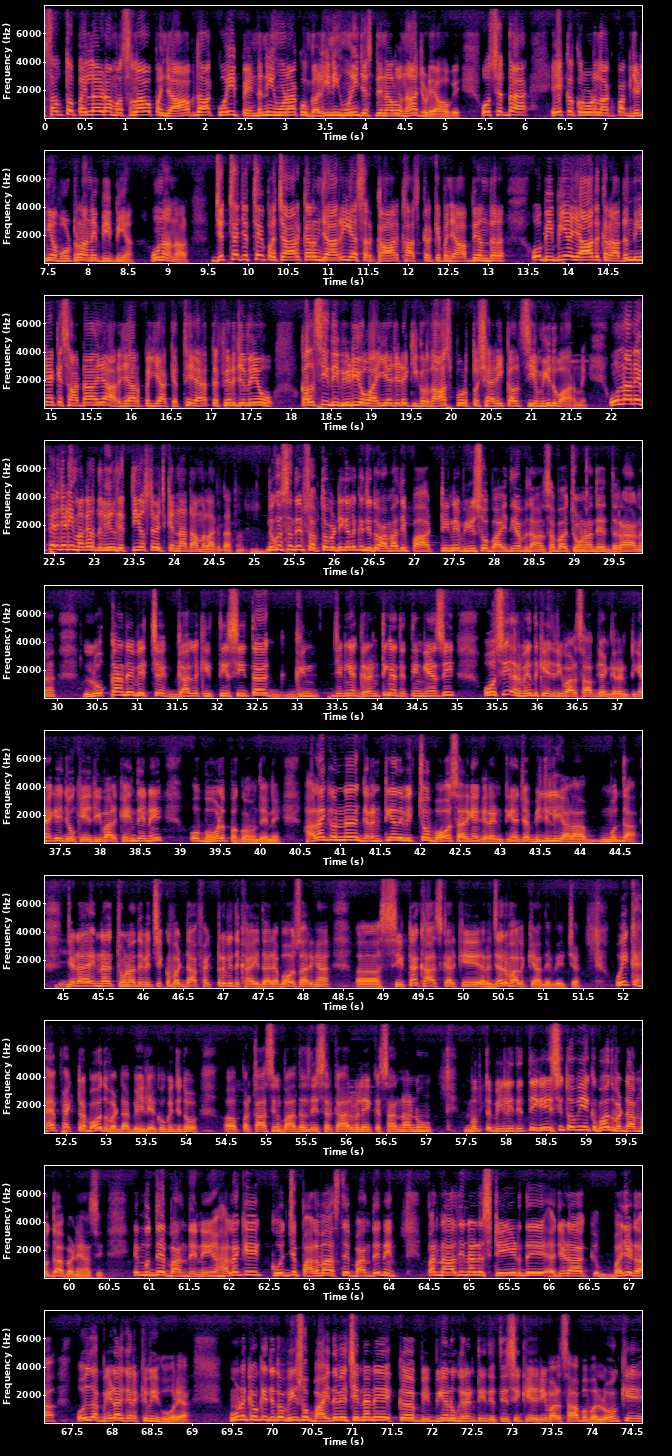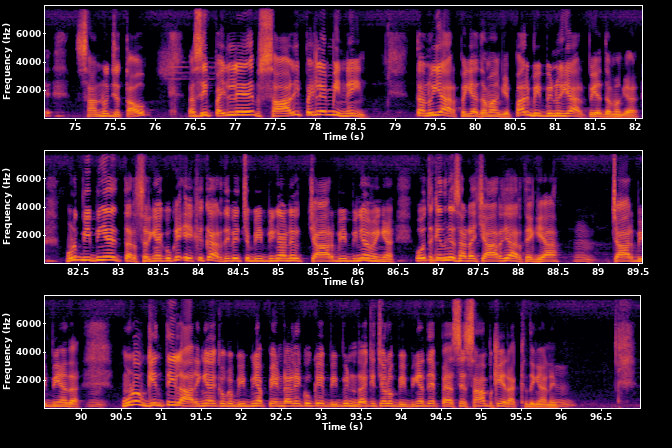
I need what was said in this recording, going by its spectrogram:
ਸਭ ਤੋਂ ਪਹਿਲਾ ਜਿਹੜਾ ਮਸਲਾ, ਉਹ ਪੰਜਾਬ ਦਾ ਕੋਈ ਪਿੰਡ ਨਹੀਂ ਹੋਣਾ, ਕੋਈ ਗਲੀ ਨਹੀਂ ਹੋਣੀ ਜਿਸ ਦੇ ਨਾਲ ਉਹ ਨਾ ਜੁੜਿਆ ਹੋਵੇ। ਉਹ ਸਿੱਧਾ 1 ਕਰੋੜ ਲਗਭਗ ਜਿਹੜੀਆਂ ਵੋਟਰਾਂ ਨੇ ਬੀਬੀਆਂ, ਉਹਨਾਂ ਨਾਲ। ਜਿੱਥੇ ਜਿੱਥੇ ਪ੍ਰਚਾਰ ਕਰਨ ਜਾ ਰਹੀ ਹੈ ਸਰਕਾਰ, ਖਾਸ ਕਰਕੇ ਪੰਜਾਬ ਦੇ ਅੰਦਰ, ਉਹ ਬੀਬੀਆਂ ਯਾਦ ਕਰਾ ਦਿੰਦੀਆਂ ਕਿ ਸਾਡਾ ਹਜ਼ਾਰ ਹਜ਼ਾਰ ਰੁਪਈਆ ਕਿੱਥੇ ਹੈ ਤੇ ਫਿਰ ਜਿਵੇਂ ਉਹ ਕਲਸੀ ਦੀ ਵੀਡੀਓ ਆਈ ਹੈ ਜਿਹੜੇ ਕਿ ਗੁਰਦਾਸਪੁਰ ਤੋਂ ਸ਼ਹਿਰੀ ਕਲਸੀ ਉਮੀਦਵਾਰ ਨੇ। ਉਹਨਾਂ ਨੇ ਫਿਰ ਜਿਹੜੀ ਮਗਰ ਦਲੀਲ ਦਿੱਤੀ, ਉਸ ਦੇ ਵਿੱਚ ਕਿੰਨਾ ਦਮ ਲੱਗਦਾ ਤੁਹਾਨੂੰ? ਦੇਖੋ ਸੰਦੀਪ, ਸਭ ਤੋਂ ਵੱਡੀ ਗੱਲ ਕਿ ਜਦੋਂ ਆਮ ਆਦਮੀ ਪਾਰਟੀ ਨੇ 2022 ਦੀਆਂ ਵਿਧਾਨ ਸਭਾ ਚੋਣਾਂ ਦੇ ਦੌਰਾਨ ਲੋਕਾਂ ਦੇ ਵਿੱਚ ਗੱਲ ਕੀਤੀ ਸੀ, ਤਾਂ ਗਿਣ- ਜਿਹੜੀਆਂ ਗਰੰਟੀਆਂ ਦਿੱਤੀਆਂ ਗਈਆਂ ਸੀ, ਉਹ ਸੀ ਅਰਵਿੰਦ ਕੇਜਰੀਵਾਲ ਸਾਹਿਬ ਦੀਆਂ ਗਰੰਟੀਆਂ ਕਿ ਜੋ ਕੇਜਰੀਵਾਲ ਕਹਿੰਦੇ ਨੇ, ਉਹ ਬੋਲ ਪਗਾਉਂਦੇ ਨੇ। ਹਾਲਾਂਕਿ ਉਹਨਾਂ ਗਰੰਟੀਆਂ ਦੇ ਵਿੱਚੋਂ ਬਹੁਤ ਸਾਰੀਆਂ ਗਰੰਟੀਆਂ ਚ ਬਿਜਲੀ ਵਾਲਾ ਮੁੱਦਾ, ਜਿਹੜਾ ਇਹਨਾਂ ਚੋਣਾਂ ਦੇ ਵਿੱਚ ਇੱਕ ਵੱਡਾ ਫੈਕਟਰ ਵੀ ਦਿਖਾਈ ਦੇ ਰਿਹਾ, ਬਹੁਤ ਸਾਰੀਆਂ ਸੀਟਾਂ ਖਾਸ ਕਰਕੇ ਰਿਜ਼ਰਵ ਹਲਕਿਆਂ ਦੇ ਵਿੱਚ। ਉਹ ਇੱਕ ਹੈ ਫੈਕਟਰ ਬਹੁਤ ਵੱਡਾ ਬਿਜਲੀ ਕਿਉਂਕਿ ਜਦੋਂ ਪ੍ਰਕਾਸ਼ ਸਿੰਘ ਬਾਦਲ ਦੀ ਸਰਕਾਰ ਵੇਲੇ ਕਿਸਾਨਾਂ ਨੂੰ ਮੁਫਤ ਬਿਜਲੀ ਦਿੱਤੀ ਗਈ ਸੀ, ਤਾਂ ਉਹ ਵੀ ਇੱਕ ਬਹੁਤ ਵੱਡਾ ਮੁੱਦਾ ਬਣਿਆ ਸੀ। ਇਹ ਮੁੱਦੇ ਬੰਦੇ ਨੇ, ਹਾਲਾਂਕਿ ਕੁਝ ਪਲ ਵਾਸਤੇ ਬੰਦੇ ਨੇ, ਪਰ ਨਾਲ ਦੀ ਨਾਲ ਸਟੇਟ ਦੇ ਜਿਹੜਾ ਬਜਟ ਆ ਉਸ ਦਾ ਬੇੜਾ ਗਰਕ ਵੀ ਹੋ ਰਿਹਾ। ਹੁਣ ਕਿਉਂਕਿ ਜਦੋਂ 2022 ਦੇ ਵਿੱਚ ਇਹਨਾਂ ਨੇ ਇੱਕ ਬੀਬੀਆਂ ਨੂੰ ਗਾਰੰਟੀ ਦਿੱਤੀ ਸੀ ਕੇਜਰੀਵਾਲ ਸਾਹਿਬ ਵੱਲੋਂ ਕਿ ਸਾਨੂੰ ਜਿਤਾਓ ਅਸੀਂ ਪਹਿਲੇ ਸਾਲ ਹੀ ਪਹਿਲੇ ਮਹੀਨੇ ਹੀ ਤੁਹਾਨੂੰ 1000 ਰੁਪਇਆ ਦਵਾਂਗੇ ਪਰ ਬੀਬੀ ਨੂੰ 1000 ਰੁਪਇਆ ਦਵਾਂਗੇ। ਹੁਣ ਬੀਬੀਆਂ ਤਰਸ ਰਹੀਆਂ ਕਿਉਂਕਿ ਇੱਕ ਘਰ ਦੇ ਵਿੱਚ ਬੀਬੀਆਂ ਨੇ ਚਾਰ ਬੀਬੀਆਂ ਹੋਈਆਂ ਉਹ ਤਾਂ ਕਹਿੰਦੀਆਂ ਸਾਡਾ 4000 ਤੇ ਗਿਆ ਚਾਰ ਬੀਬੀਆਂ ਦਾ। ਹੁਣ ਉਹ ਗਿਣਤੀ ਲਾ ਰਹੀਆਂ ਕਿਉਂਕਿ ਬੀਬੀਆਂ ਪਿੰਡ ਵਾਲੇ ਕਿਉਂਕਿ ਬੀਬੀ ਹੁੰਦਾ ਕਿ ਚਲੋ ਬੀਬੀਆਂ ਦੇ ਪੈਸੇ ਸਾਂਭ ਕੇ ਰੱਖਦੀਆਂ ਨੇ।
